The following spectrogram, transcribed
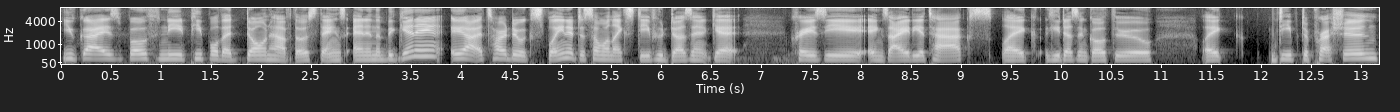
you guys both need people that don't have those things. And in the beginning yeah it's hard to explain it to someone like Steve who doesn't get crazy anxiety attacks. Like he doesn't go through like deep depression.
